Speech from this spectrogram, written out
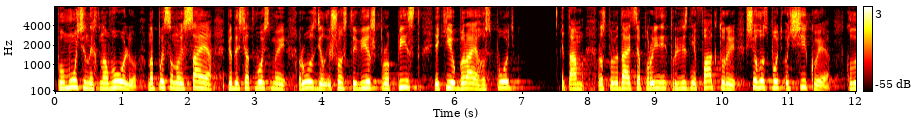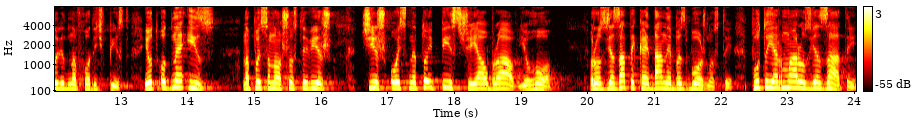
помучених на волю. Написано Ісая, 58 розділ і 6 вірш про піст, який обирає Господь. Там розповідається про, про різні фактори, що Господь очікує, коли людина входить в піст. І от одне із написано шостий вірш: чи ж ось не той піст, що я обрав його, розв'язати кайдани безбожності, пути ярма розв'язати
